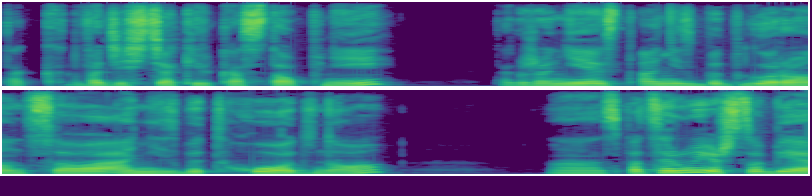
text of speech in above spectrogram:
tak dwadzieścia kilka stopni, także nie jest ani zbyt gorąco, ani zbyt chłodno. E, spacerujesz sobie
